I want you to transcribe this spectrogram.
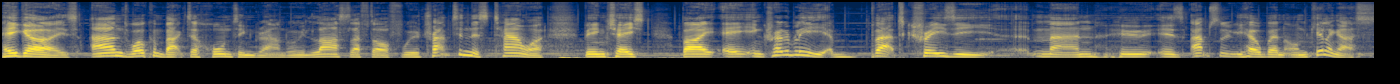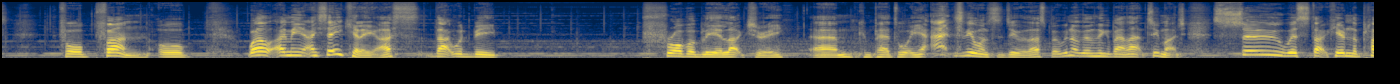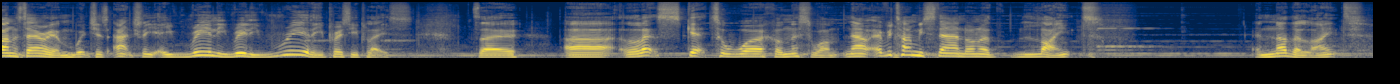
Hey guys, and welcome back to Haunting Ground. When we last left off, we were trapped in this tower, being chased by a incredibly bat crazy uh, man who is absolutely hell-bent on killing us for fun, or, well, I mean, I say killing us, that would be probably a luxury um, compared to what he actually wants to do with us, but we're not going to think about that too much. So we're stuck here in the planetarium, which is actually a really, really, really pretty place. So uh, let's get to work on this one. Now, every time we stand on a light, another light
